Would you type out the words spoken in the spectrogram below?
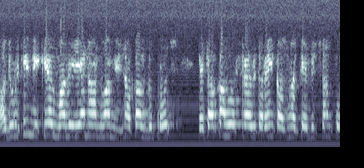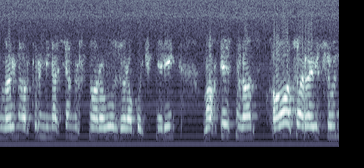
Հադրութի Միքայել Մավելյանը անվան միջնակարգ դպրոց Պետական ողջարավիտարային կազմակերպության տնօրեն Արթուր Մինասյանը շնորհավոր զորակոչիկներին մաղթեց նրանց խաղացարայություն,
